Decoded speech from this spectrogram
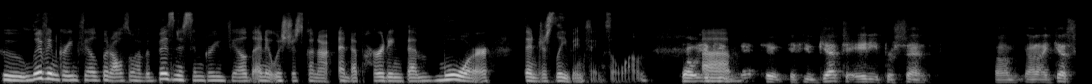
who live in greenfield but also have a business in greenfield and it was just going to end up hurting them more than just leaving things alone so if um, you get to if you get to 80% um, and i guess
